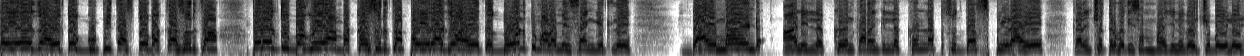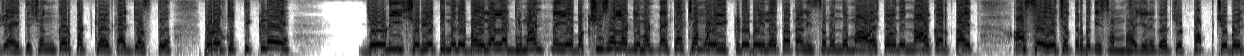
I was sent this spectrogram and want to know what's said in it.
पैरा जो आहे तो गुपित असतो बकासूरचा. परंतु बघूया बकासूरचा पैरा जो आहे तो दोन तुम्हाला मी सांगितले. डायमंड आणि लखन. कारण की लखनला सुद्धा स्पीड आहे. कारण छत्रपती संभाजीनगरची बैल जी आहे ते शंकरपट खेळतात जास्त. परंतु तिकडे जेवढी शर्यतीमध्ये बैलाला डिमांड नाही आहे बक्षिसाला डिमांड नाही त्याच्यामुळे इकडे बैल येतात आणि संबंध महाराष्ट्रामध्ये नाव करतायत. असं हे छत्रपती संभाजीनगरचे टॉपचे बैल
